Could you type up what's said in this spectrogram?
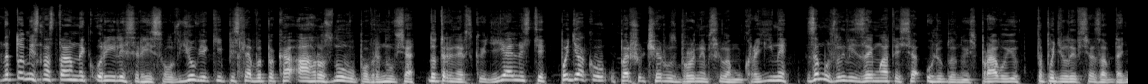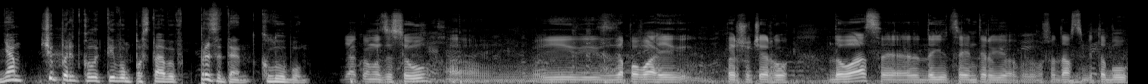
Натомість наставник Орілі Сергій Соловйов, який після ВПК Агро знову повернувся до тренерської діяльності, подякував у першу чергу Збройним силам України за можливість займатися улюбленою справою та поділився завданням, що перед колективом поставив президент клубу. Дякуємо ЗСУ і за поваги в першу чергу до вас е, даю це інтерв'ю, тому що дав собі табу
